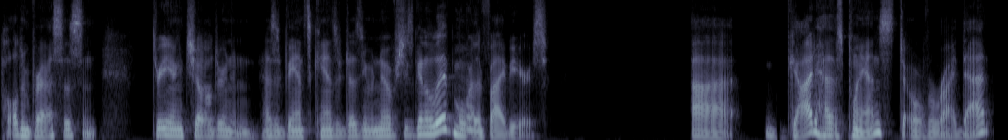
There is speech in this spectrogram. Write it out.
bald and breastless and three young children and has advanced cancer, doesn't even know if she's going to live more than five years. Uh, God has plans to override that.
